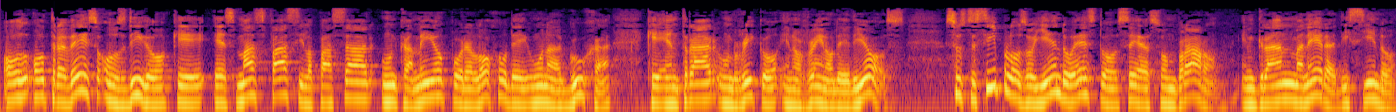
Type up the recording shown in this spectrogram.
otra vez os digo que es más fácil pasar un camello por el ojo de una aguja que entrar un rico en el reino de Dios. Sus discípulos oyendo esto se asombraron en gran manera, diciendo,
